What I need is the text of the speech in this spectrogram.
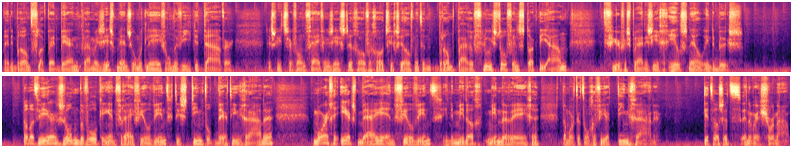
Bij de brand vlakbij Bern kwamen zes mensen om het leven, onder wie de dader. De Zwitser van 65 overgoot zichzelf met een brandbare vloeistof en stak die aan. Het vuur verspreidde zich heel snel in de bus. Dan het weer, zon, bewolking en vrij veel wind. Het is 10 tot 13 graden. Morgen eerst buien en veel wind. In de middag minder regen. Dan wordt het ongeveer 10 graden. Dit was het NOS Journaal.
